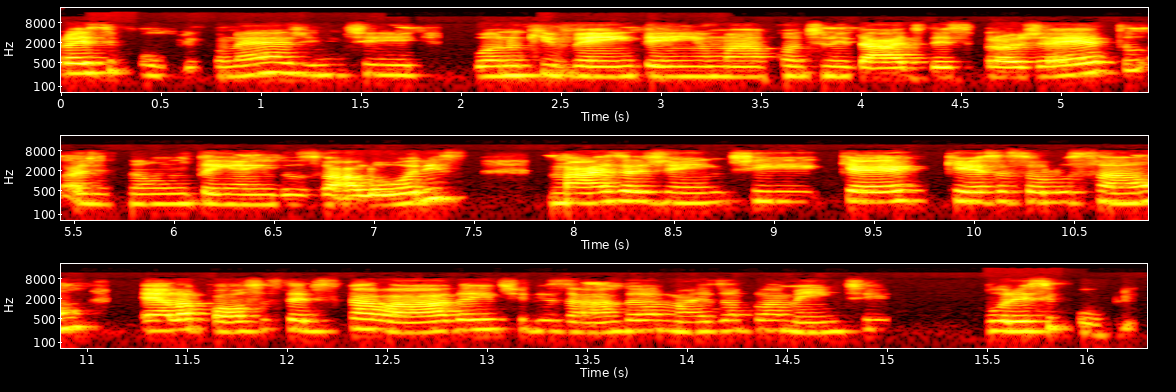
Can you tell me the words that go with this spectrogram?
para esse público, né? A gente, o ano que vem, tem uma continuidade desse projeto, a gente não tem ainda os valores, mas a gente quer que essa solução, ela possa ser escalada e utilizada mais amplamente por esse público.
